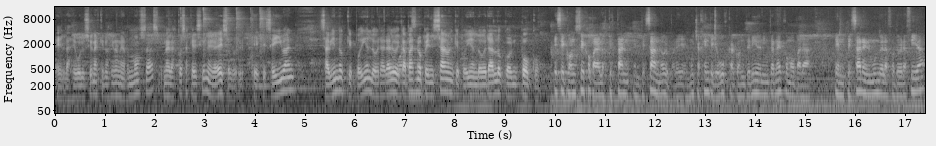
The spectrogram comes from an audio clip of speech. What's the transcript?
Eh, las devoluciones que nos dieron hermosas, una de las cosas que decían era eso, que, que se iban sabiendo que podían lograr algo que capaz no pensaban que podían lograrlo con poco. Ese consejo para los que están empezando, que por ahí hay mucha gente que busca contenido en internet como para empezar en el mundo de la fotografía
